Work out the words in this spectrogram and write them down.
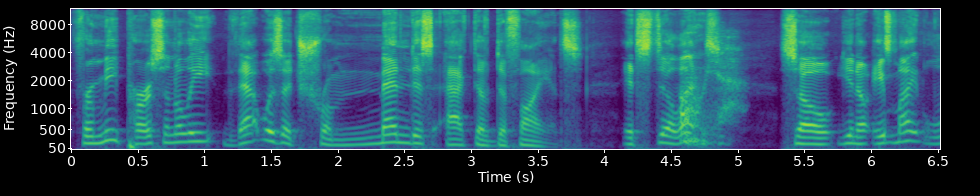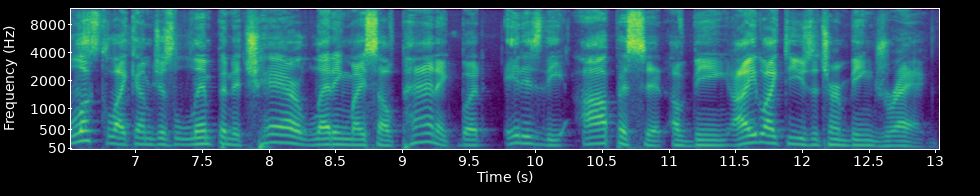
for me personally, that was a tremendous act of defiance. It still oh is. yeah So, you know, it might look like I'm just limp in a chair letting myself panic, but it is the opposite of being, I like to use the term being dragged.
